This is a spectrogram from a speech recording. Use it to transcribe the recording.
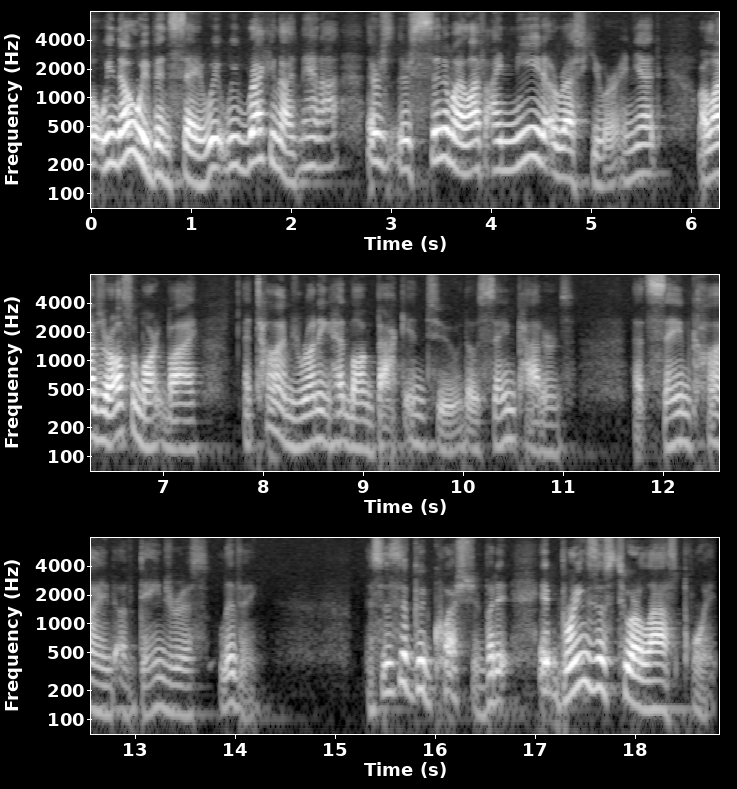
Well, we know we've been saved. We, we recognize, man, I, there's, there's sin in my life. I need a rescuer. And yet, our lives are also marked by, at times, running headlong back into those same patterns, that same kind of dangerous living. This is a good question, but it, it brings us to our last point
